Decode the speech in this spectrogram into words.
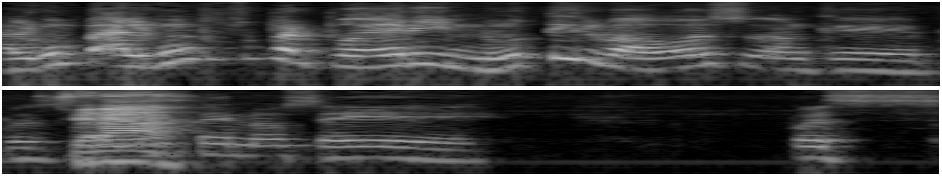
algún, algún superpoder inútil, vos, aunque pues ¿Será? no sé, pues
